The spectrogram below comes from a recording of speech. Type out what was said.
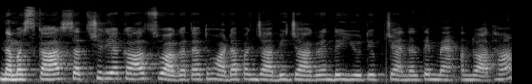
ਨਮਸਕਾਰ, ਸਤਿ ਸ਼੍ਰੀ ਅਕਾਲ, ਸਵਾਗਤ ਹੈ ਤੁਹਾਡਾ ਪੰਜਾਬੀ ਜਾਗਰਣ ਦੇ YouTube ਚੈਨਲ ਤੇ ਮੈਂ ਅਨੁਰਾਧ। ਹਾਂ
